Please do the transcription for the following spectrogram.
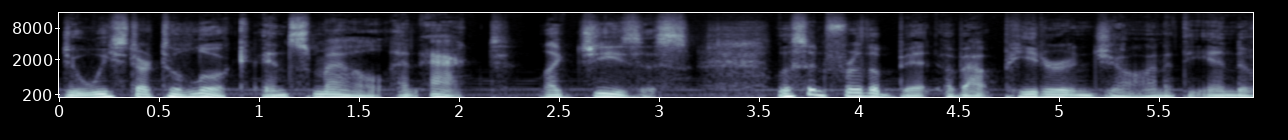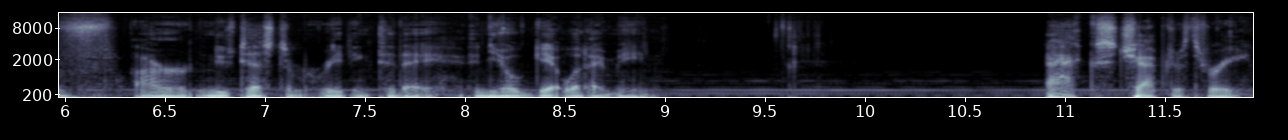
Do we start to look and smell and act like Jesus? Listen for the bit about Peter and John at the end of our New Testament reading today, and you'll get what I mean. Acts chapter 3.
